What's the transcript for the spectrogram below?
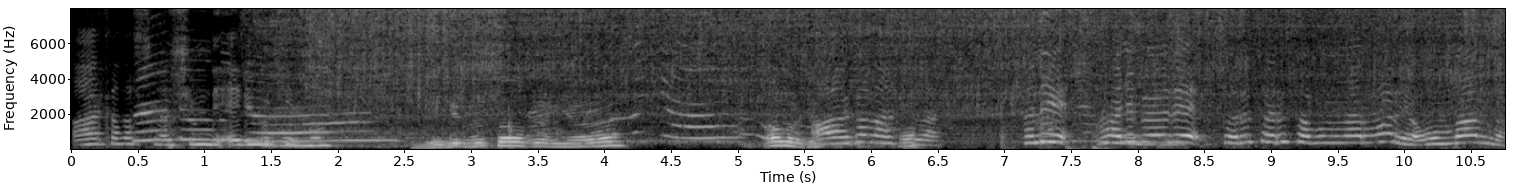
arkadaşlar şimdi elimi kestim. Nehir nasıl alacaksın ya? Al hadi. Arkadaşlar hani hani böyle sarı sarı sabunlar var ya onlarla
